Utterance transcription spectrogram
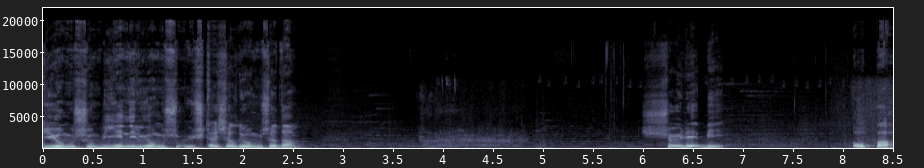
Diyormuşum bir yeniliyormuşum. 3 taş alıyormuş adam. Şöyle bir Hoppa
